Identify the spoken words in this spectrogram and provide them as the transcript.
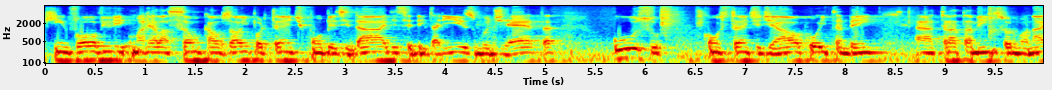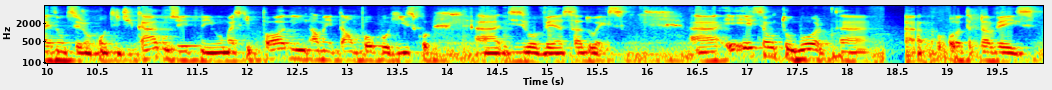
que envolve uma relação causal importante com obesidade, sedentarismo, dieta, uso constante de álcool e também ah, tratamentos hormonais, não que sejam contraindicados de jeito nenhum, mas que podem aumentar um pouco o risco ah, de desenvolver essa doença. Ah, esse é um tumor outra vez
